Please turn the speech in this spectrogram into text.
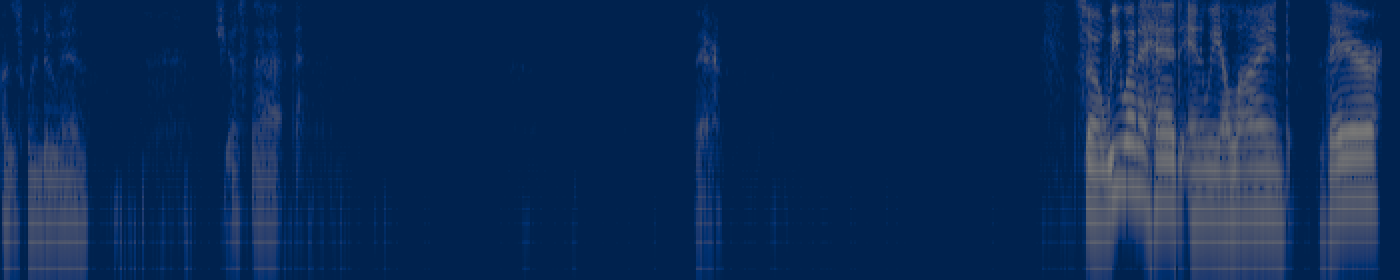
I'll just window in just that. There. So we went ahead and we aligned there,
